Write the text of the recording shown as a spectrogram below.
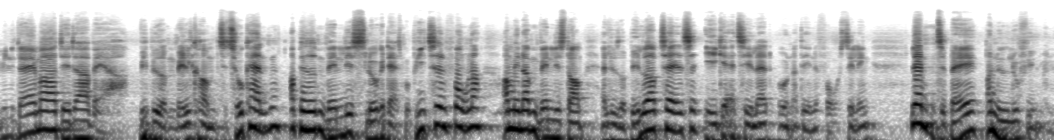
Mine damer og det der er værre. Vi byder dem velkommen til Tokanten og beder dem venligst slukke deres mobiltelefoner og minder dem venligst om, at lyd- og billedoptagelse ikke er tilladt under denne forestilling. Læn den tilbage og nyd nu filmen.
